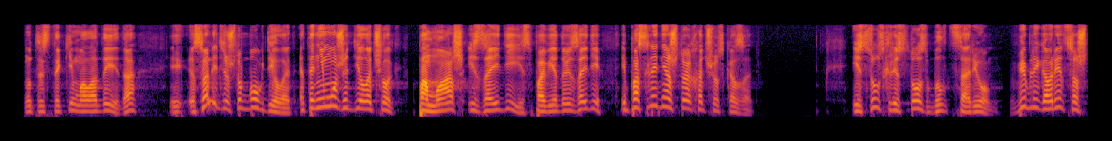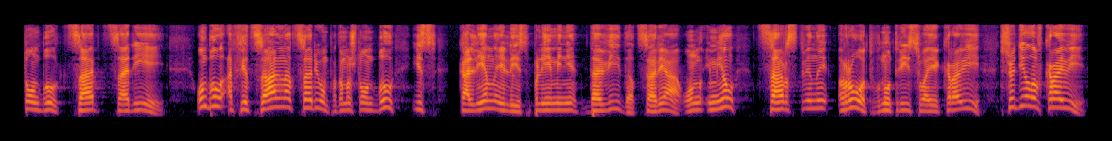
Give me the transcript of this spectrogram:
ну, то есть такие молодые, да? И смотрите, что Бог делает. Это не может делать человек. Помажь и зайди, исповедуй и зайди. И последнее, что я хочу сказать. Иисус Христос был царем. В Библии говорится, что он был царь царей. Он был официально царем, потому что он был из колена или из племени Давида, царя. Он имел царственный род внутри своей крови. Все дело в крови.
